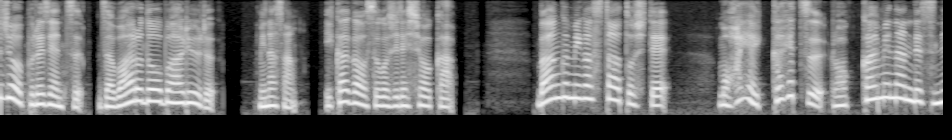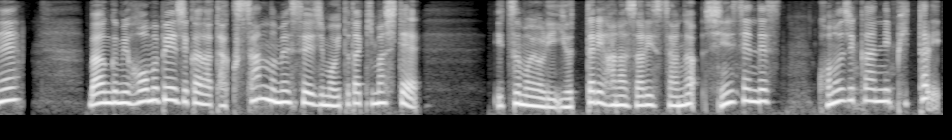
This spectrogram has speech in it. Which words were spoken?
プジョープレゼンツザワールドオブアリュール皆さんいかがお過ごしでしょうか？番組がスタートしてもう早1ヶ月6回目なんですね。番組ホームページからたくさんのメッセージもいただきましていつもよりゆったり話すアリスさんが新鮮です。この時間にぴったり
